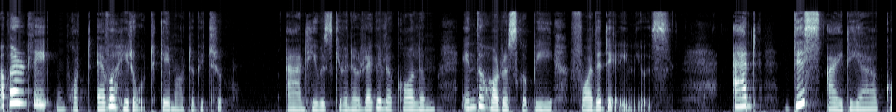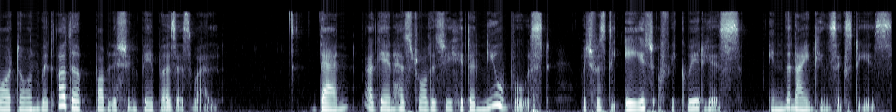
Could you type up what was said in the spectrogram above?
Apparently, whatever he wrote came out to be true, and he was given a regular column in the horoscopy for the Daily News. And this idea caught on with other publishing papers as well. Then again, astrology hit a new boost, which was the age of Aquarius in the 1960s.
